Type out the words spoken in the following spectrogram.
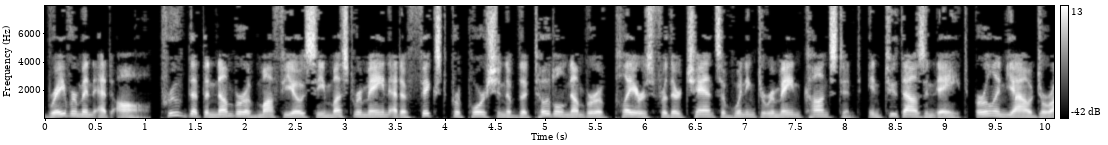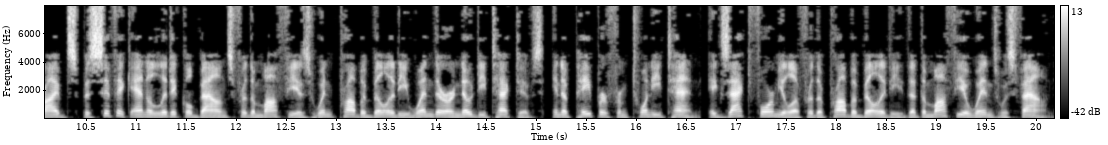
Braverman et al. proved that the number of mafiosi must remain at a fixed proportion of the total number of players for their chance of winning to remain constant. In 2008, Erlin Yao derived specific analytical bounds for the mafia's win probability when there are no detectives. In a paper from 2010, exact formula for the probability that the mafia wins was found.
